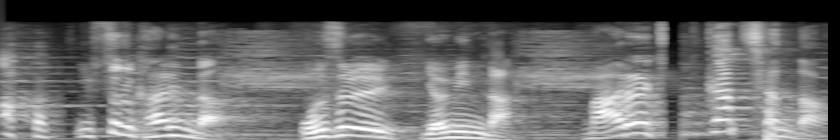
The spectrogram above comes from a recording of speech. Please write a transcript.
입술을 가린다. 옷을 여민다. 말을 똑같이 한다.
